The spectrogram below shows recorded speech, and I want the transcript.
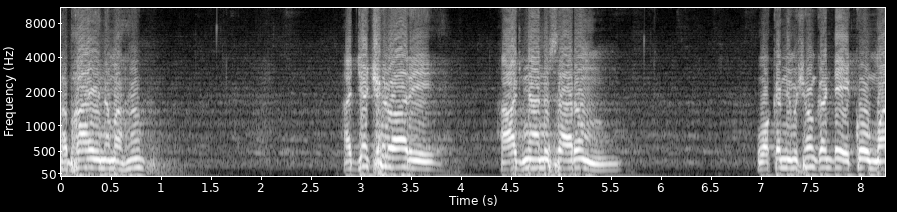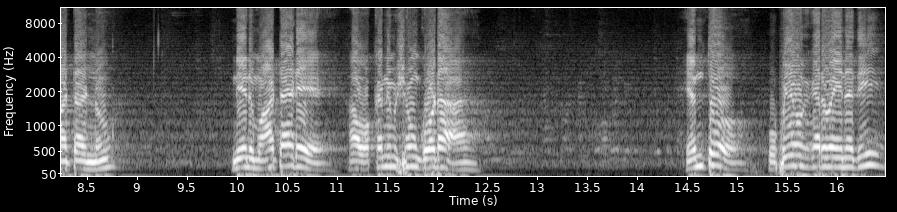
సభాయ నమ. అధ్యక్షుల వారి ఆజ్ఞానుసారం ఒక నిమిషం కంటే ఎక్కువ మాట్లాడను. నేను మాట్లాడే ఆ ఒక్క నిమిషం కూడా ఎంతో ఉపయోగకరమైనది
